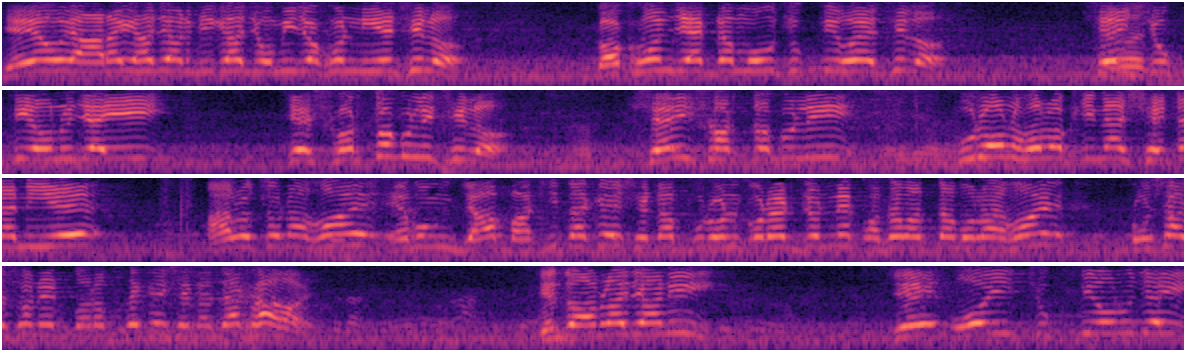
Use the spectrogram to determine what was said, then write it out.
যে ওই আড়াই হাজার বিঘা জমি যখন নিয়েছিল তখন যে একটা মৌ চুক্তি হয়েছিল সেই চুক্তি অনুযায়ী যে শর্তগুলি ছিল সেই শর্তগুলি পূরণ হলো কিনা সেটা নিয়ে আলোচনা হয় এবং যা বাকি থাকে সেটা পূরণ করার জন্য কথাবার্তা বলা হয়, প্রশাসনের তরফ থেকে সেটা দেখা হয়। কিন্তু আমরা জানি যে ওই চুক্তি অনুযায়ী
